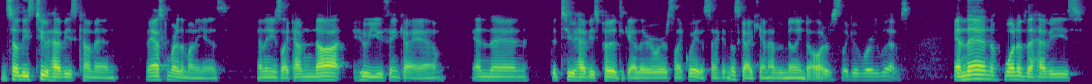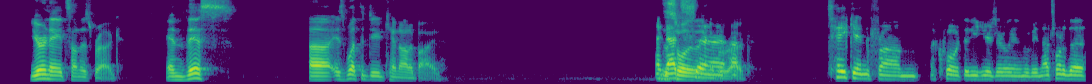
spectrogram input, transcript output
And so these two heavies come in, and they ask him where the money is, and then he's like, "I'm not who you think I am." And then the two heavies put it together where it's like, wait a second, this guy can't have a million dollars. Look at where he lives. And then one of the heavies urinates on his rug. And this uh, is what the dude cannot abide. And the that's soiling of a uh, rug. Taken from a quote that he hears early in the movie, and that's one of the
